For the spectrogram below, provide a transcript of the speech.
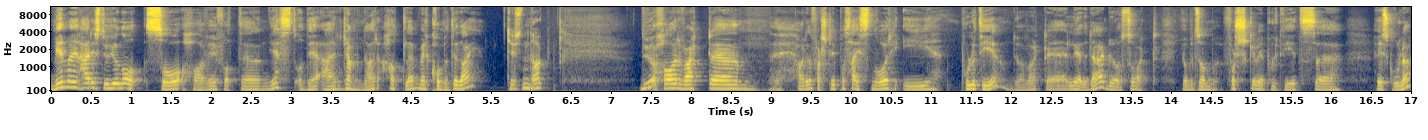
Med meg her i studio nå så har vi fått en gjest, og det er Ragnar Hatlem. Velkommen til deg. Tusen takk. Du har vært eh, har en fartstid på 16 år i politiet. Du har vært eh, leder der. Du har også vært, jobbet som forsker ved Politiets eh, høgskole.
